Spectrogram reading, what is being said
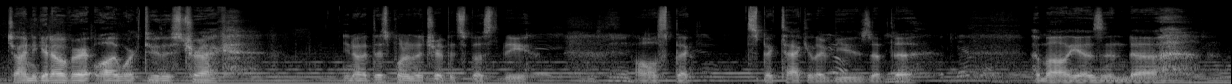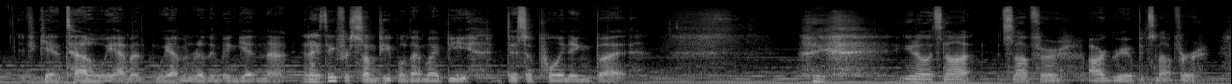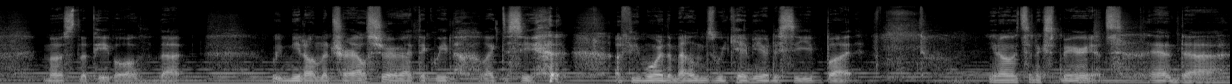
Trying to get over it while I work through this trek. You know, at this point in the trip, it's supposed to be all spec spectacular views of the Himalayas, and uh, if you can't tell, we haven't we haven't really been getting that. And I think for some people that might be disappointing, but you know, it's not. It's not for our group. It's not for most of the people that we meet on the trail. Sure, I think we'd like to see a few more of the mountains we came here to see, but you know, it's an experience. And uh,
